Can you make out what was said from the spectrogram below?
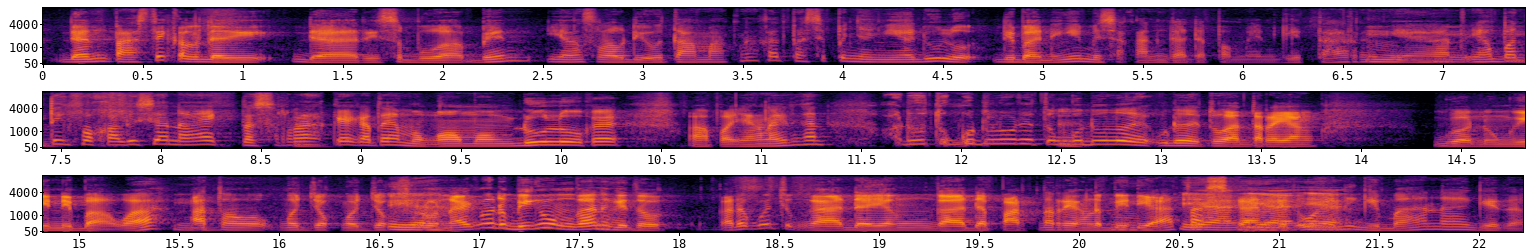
Dan pasti kalau dari dari sebuah band yang selalu diutamakan kan pasti penyanyinya dulu dibandingin misalkan gak ada pemain gitarnya. yang penting vokalisnya naik terserah kayak katanya mau ngomong dulu kayak apa. Yang lain kan aduh tunggu dulu deh tunggu dulu ya. Udah itu antara yang gua nungguin di bawah atau ngojok-ngojok Iya. suruh naik gua udah bingung kan gitu. Karena gue nggak ada yang nggak ada partner yang lebih di atas Iya, kan iya, gitu. Wah iya. ini gimana gitu.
